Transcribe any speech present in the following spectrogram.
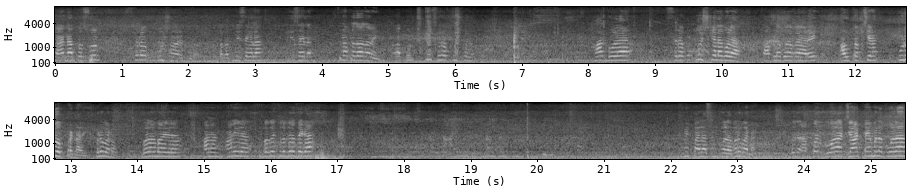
कानापासून सर्व पुश होणार आहे पुढं. बघा तुम्ही सगळ्याला दिसायला तिथून आपला जाणार आहे आपण सर्व पुश करणार हा गोळा सर्व पुश केला गोळा. आपला गोळा करणार आहे. आउट ऑफच्या पुढं पडणार आहे. बरोबर ना? गोळा बघायला आनंद आणि बघत तुला करत आहे का? तुम्ही पाहिला असेल गोळा बरोबर ना? बघा आपण गोळा ज्या टायमाला गोळा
